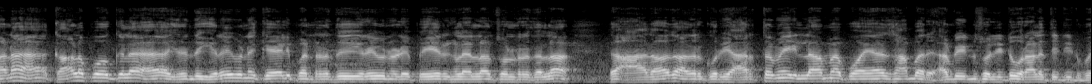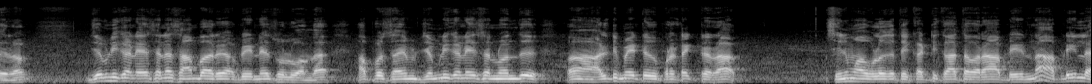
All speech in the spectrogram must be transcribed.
ஆனால் காலப்போக்கில் இந்த இறைவனை கேலி பண்ணுறது இறைவனுடைய பெயருங்களெல்லாம் சொல்கிறதெல்லாம் அதாவது அதற்குரிய அர்த்தமே இல்லாமல் போயா சாம்பார் அப்படின்னு சொல்லிட்டு ஒரு ஆளை திட்டிட்டு போயிடுறான். ஜெமினி கணேசனை சாம்பார் அப்படின்னே சொல்லுவாங்க. அப்போ சம்- ஜெமினி கணேசன் வந்து அல்டிமேட்டு ப்ரொடெக்டரா சினிமா உலகத்தை கட்டி காத்தவரா அப்படின்னா அப்படி இல்லை.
